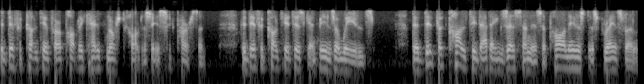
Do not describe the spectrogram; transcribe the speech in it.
the difficulty for a public health nurse to call to see a sick person, the difficulty it is to get meals on wheels, the difficulty that exists and is appalling is disgraceful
